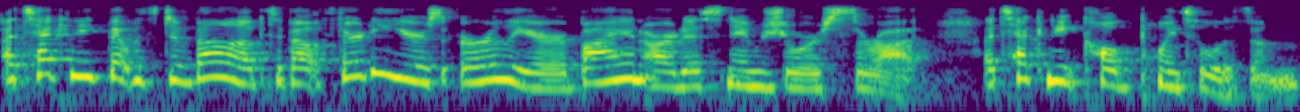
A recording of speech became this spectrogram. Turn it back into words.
a technique that was developed about 30 years earlier by an artist named Georges Seurat, a technique called pointillism.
